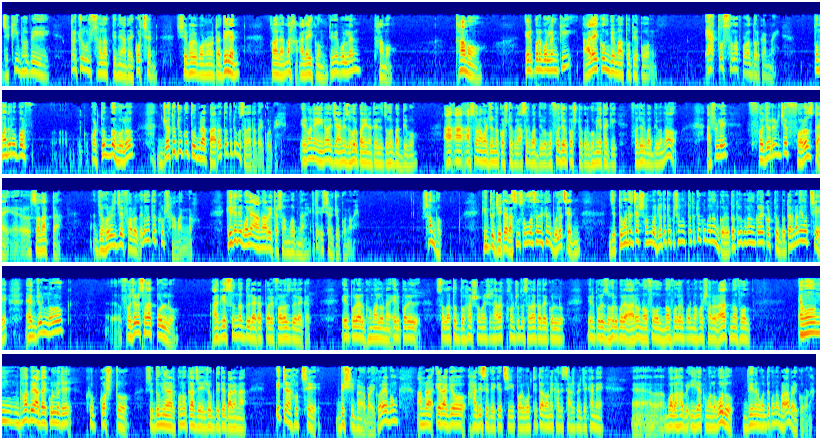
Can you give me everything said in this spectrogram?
যে কীভাবে প্রচুর সালাত তিনি আদায় করছেন। সেভাবে বর্ণনাটা দিলেন, কালা মাহ আলাইকুম। তিনি বললেন, থামো। থামো। এরপরে বললেন কি, আলাইকুম বেমা তোতে কোন এত সালাত পড়ার দরকার নাই। তোমাদের উপর কর্তব্য হলো, যতটুকু তোমরা পারো, ততটুকু সালাত আদায় করবে। এর মানে এই নয় যে আমি জোহর পারি না, তাহলে জোহর বাদ দিব। আসর আমার জন্য কষ্ট করে আসর বাদ দিব বা ফজর কষ্ট করে ঘুমিয়ে থাকি, ফজর বাদ দিব। ন। আসলে ফজরের যে ফরজটাই সলাদটা জোহরের যে ফরজ, এগুলো তো খুব সামান্য। কেউ যদি বলে, আমার এটা সম্ভব না, এটা বিশ্বাসযোগ্য নয়। সম্ভব। কিন্তু যেটা রাসুল সাল্লাহ এখানে বলেছেন যে তোমাদের যা সম্ভব, যতটুকু সম্ভব ততটুকু পালন করো, ততটুকু পালন করাই কর্তব্য। তার মানে হচ্ছে, একজন লোক ফজর সালাদ পড়ল, আগে সুন্নাত দুই রাকাত, পরে ফরজ দুই রাকাত। এরপরে আর ঘুমালো না, এরপরে সলাত দোহার সময় সারাক্ষণ শুধু সালাত আদায় করল, এরপরে জোহর পরে আরও নফল, নফলের পর নফল, সারা রাত নফল। এমন ভাবে আদায় করল যে খুব কষ্ট, সে দুনিয়ার আর কোনো কাজে যোগ দিতে পারে না। এটা হচ্ছে বেশি বাড়াবাড়ি করা এবং আমরা এর আগেও হাদিসে দেখেছি, পরবর্তীতে আর অনেক হাদিস আসবে যেখানে বলা হবে ইয়া কুমল গোলু দিনের মধ্যে কোনো বাড়াবাড়ি করো না।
